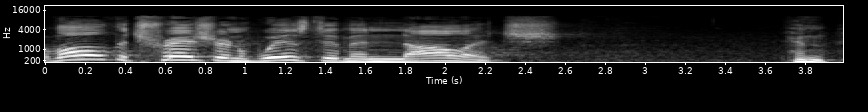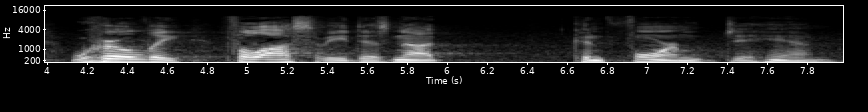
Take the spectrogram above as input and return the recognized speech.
of all the treasure and wisdom and knowledge. And worldly philosophy does not conform to him.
